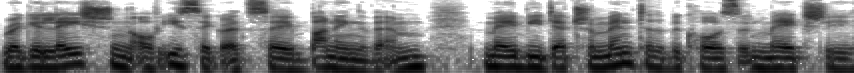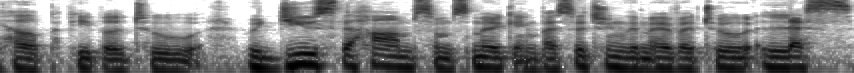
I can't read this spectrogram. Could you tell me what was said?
regulation of e-cigarettes, say banning them, may be detrimental because it may actually help people to reduce the harms from smoking by switching them over to less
